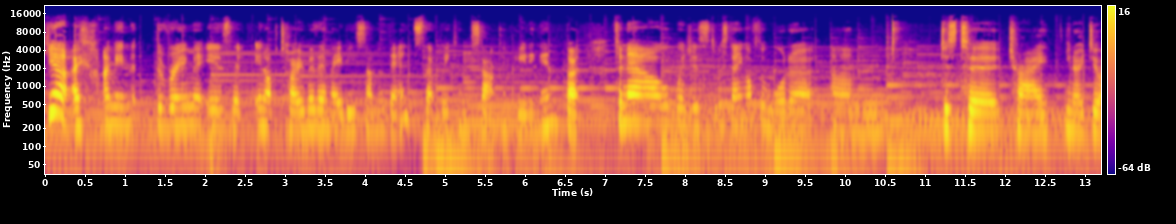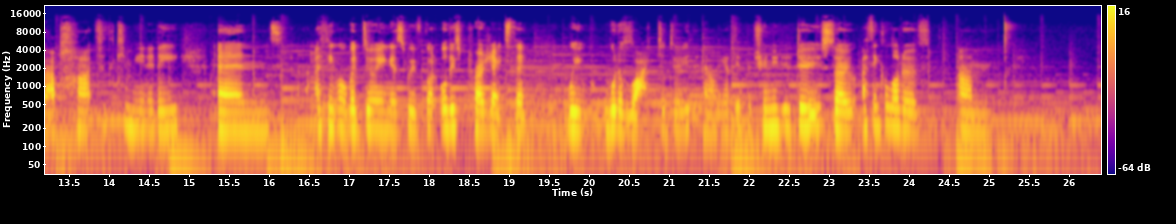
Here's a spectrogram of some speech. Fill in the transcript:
Yeah, I, I mean, the rumor is that in October there may be some events that we can start competing in, but for now we're just we're staying off the water, um, just to try, you know, do our part for the community. And I think what we're doing is we've got all these projects that we would have liked to do that now we have the opportunity to do. So I think a lot of um,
